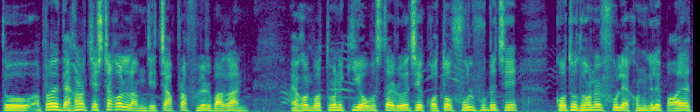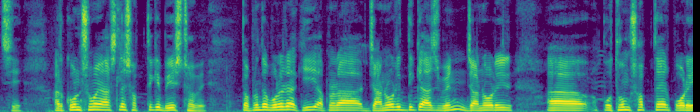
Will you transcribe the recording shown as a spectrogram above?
তো আপনাদের দেখানোর চেষ্টা করলাম যে চাপড়া ফুলের বাগান এখন বর্তমানে কি অবস্থায় রয়েছে, কত ফুল ফুটেছে, কত ধরনের ফুল এখন গেলে পাওয়া যাচ্ছে, আর কোন সময় আসলে সব থেকে বেস্ট হবে? তো আপনাদের বলে রাখি, আপনারা জানুয়ারির দিকে আসবেন, জানুয়ারির প্রথম সপ্তাহের পরে,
